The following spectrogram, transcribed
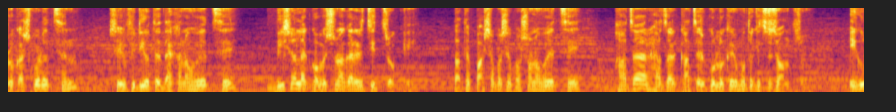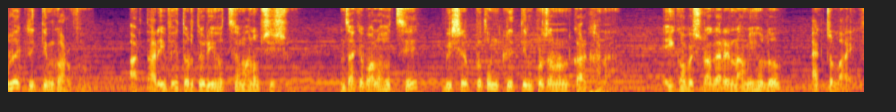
প্রকাশ করেছেন, সেই ভিডিওতে দেখানো হয়েছে বিশাল এক গবেষণাগারের চিত্রকে। তাতে পাশাপাশি বসানো হয়েছে হাজার হাজার কাঁচের গোলকের মতো কিছু যন্ত্র। এগুলোই কৃত্রিম গর্ভ, আর তারই ভেতর তৈরি হচ্ছে মানব শিশু, যাকে বলা হচ্ছে বিশ্বের প্রথম কৃত্রিম প্রজনন কারখানা। এই গবেষণাগারের নামই হল অ্যাক্টোলাইফ।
